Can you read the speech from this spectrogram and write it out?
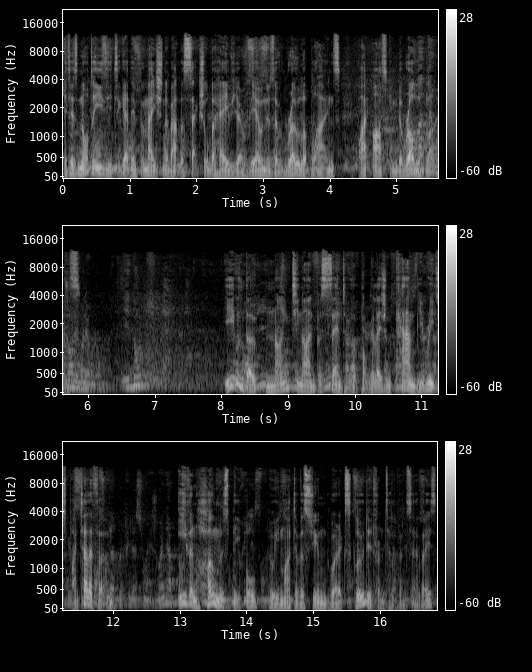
it is not easy to get information about the sexual behavior of the owners of roller blinds by asking the roller blinds. Even though 99% of the population can be reached by telephone, even homeless people, who we might have assumed were excluded from telephone surveys,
